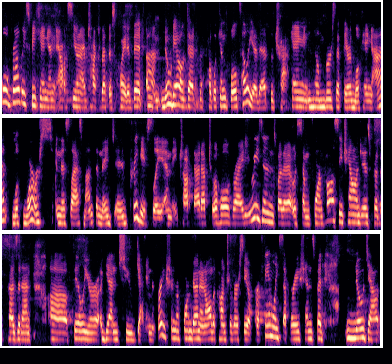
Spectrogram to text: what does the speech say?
Well, broadly speaking, and Alex, you and I have talked about this quite a bit, um, no doubt that Republicans will tell you that the tracking numbers that they're looking at look worse in this last month than they did previously. And they chalk that up to a whole variety of reasons, whether that was some foreign policy challenges for the president, uh, failure, again, to get immigration reform done, and all the controversy over family separations. But no doubt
